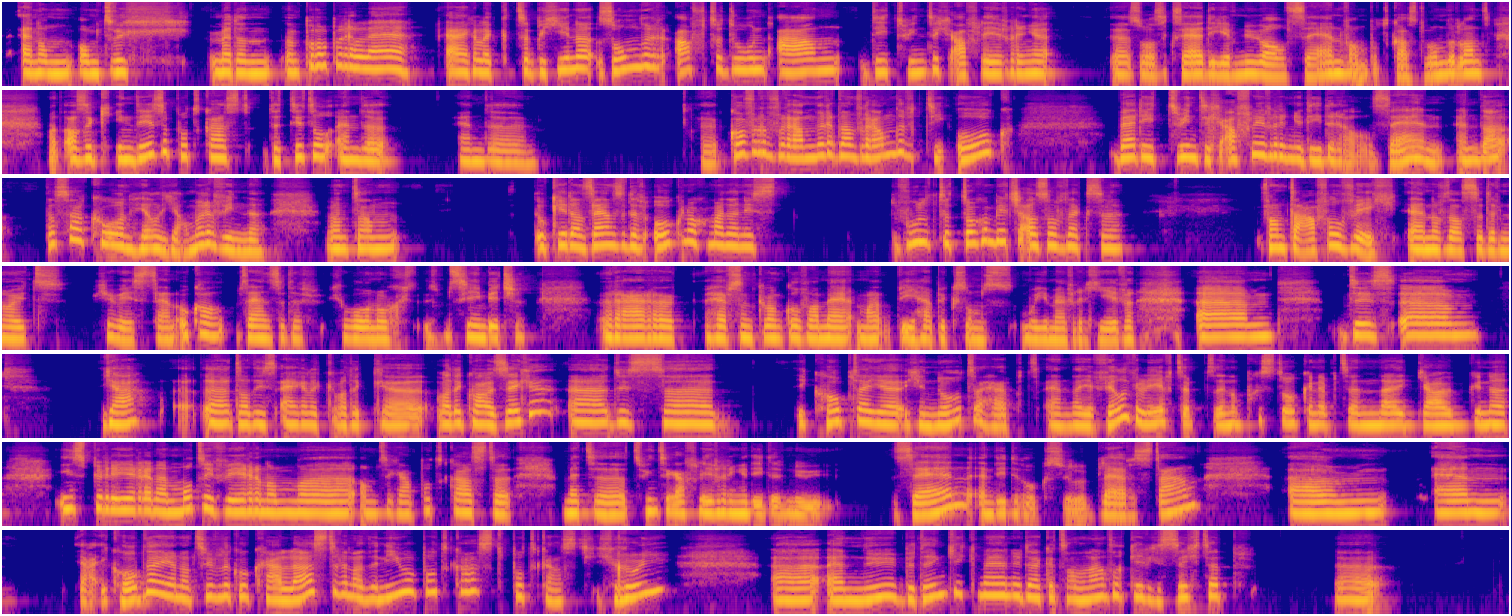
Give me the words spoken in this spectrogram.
en om, om terug met een, een propere lei eigenlijk te beginnen zonder af te doen aan die twintig afleveringen zoals ik zei, die er nu al zijn van Podcast Wonderland. Want als ik in deze podcast de titel en de, en de cover verander, dan verandert die ook bij die twintig afleveringen die er al zijn. En dat, dat zou ik gewoon heel jammer vinden. Want dan, oké, dan zijn ze er ook nog, maar dan is, voelt het toch een beetje alsof dat ik ze van tafel veeg. En of dat ze er nooit geweest zijn. Ook al zijn ze er gewoon nog. Misschien een beetje een rare hersenkwankel van mij, maar die heb ik soms, moet je mij vergeven. Um, dus um, ja, uh, dat is eigenlijk wat ik, uh, wat ik wou zeggen. Uh, dus ik hoop dat je genoten hebt en dat je veel geleerd hebt en opgestoken hebt en dat ik jou kunnen inspireren en motiveren om, om te gaan podcasten met de twintig afleveringen die er nu zijn en die er ook zullen blijven staan. Um, en ja, ik hoop dat je natuurlijk ook gaat luisteren naar de nieuwe podcast, podcast Groei. Uh, en nu bedenk ik mij, nu dat ik het al een aantal keer gezegd heb, uh,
